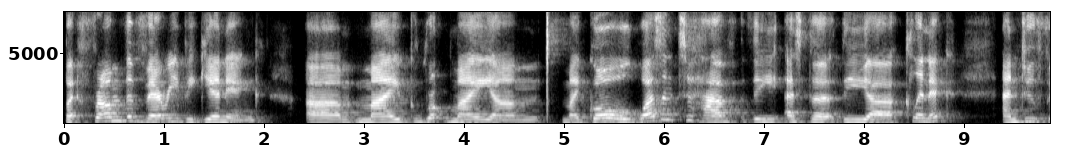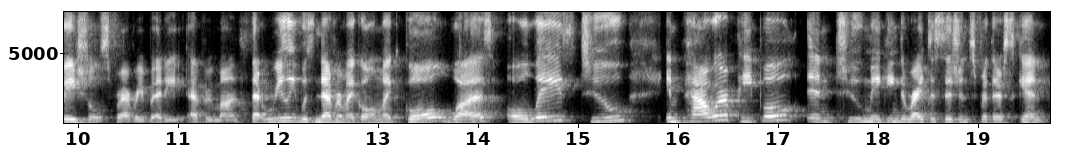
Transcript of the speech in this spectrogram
But from the very beginning, um, my my um, my goal wasn't to have the as the the uh, clinic and do facials for everybody every month. That really was never my goal. My goal was always to empower people into making the right decisions for their skin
